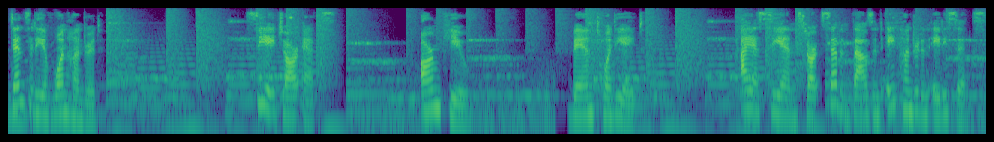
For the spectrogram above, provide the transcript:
Density of 100. CHRX. Arm Q. Band 28. ISCN start 7886.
